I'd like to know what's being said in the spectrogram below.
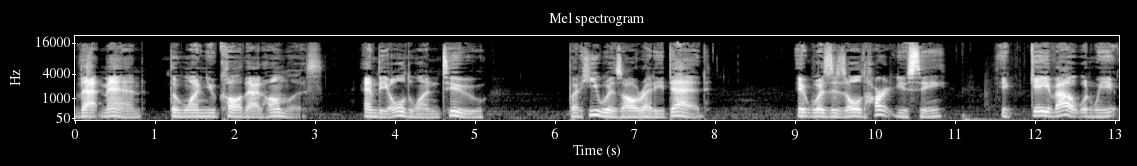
That man, the one you call that homeless, and the old one, too, but he was already dead. It was his old heart, you see. It gave out when we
